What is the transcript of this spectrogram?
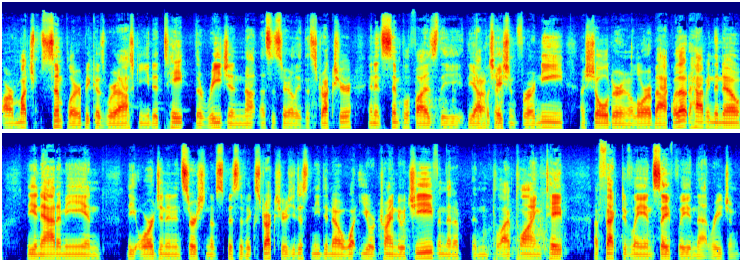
are much simpler because we're asking you to tape the region, not necessarily the structure, and it simplifies the the application for a knee, a shoulder, and a lower back without having to know the anatomy and the origin and insertion of specific structures. You just need to know what you are trying to achieve, and then uh, and apply, applying tape effectively and safely in that region.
